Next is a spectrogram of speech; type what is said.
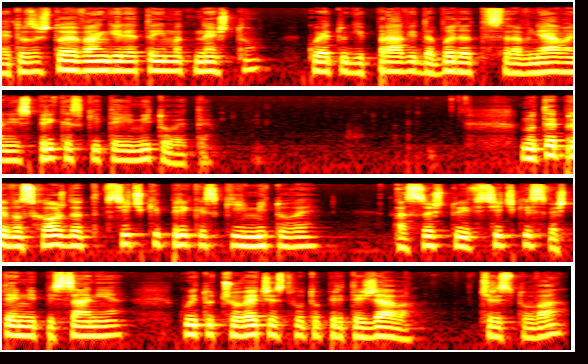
Ето защо Евангелията имат нещо, което ги прави да бъдат сравнявани с приказките и митовете. Но те превъзхождат всички приказки и митове, а също и всички свещени писания, които човечеството притежава, чрез това,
